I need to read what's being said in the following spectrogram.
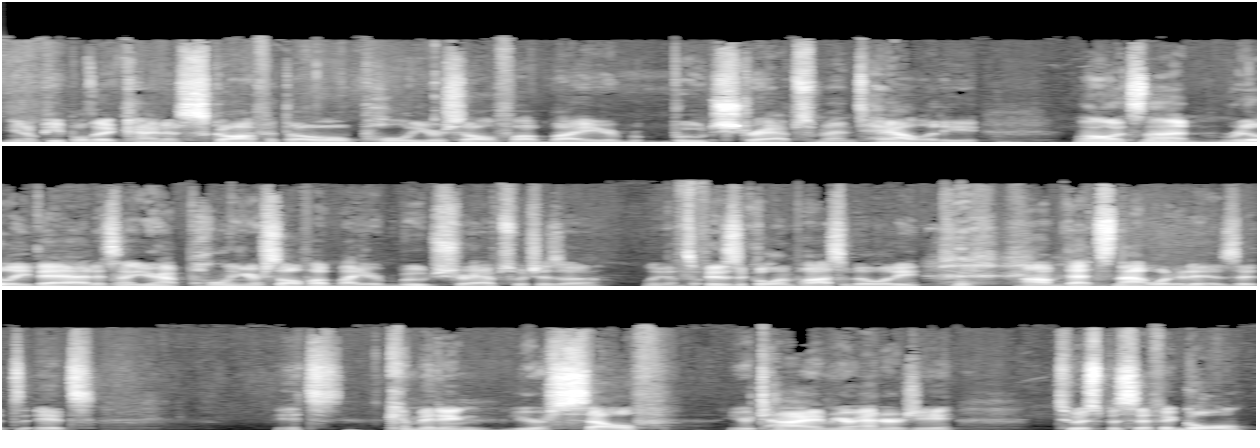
you know, people that kind of scoff at the oh, pull yourself up by your bootstraps mentality. Well, it's not really that. It's not you're not pulling yourself up by your bootstraps, which is a like a physical impossibility. um, that's not what it is. It's it's it's committing yourself, your time, your energy to a specific goal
